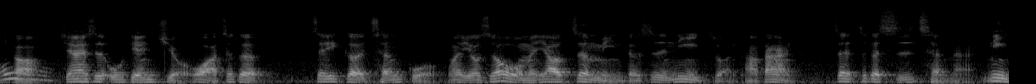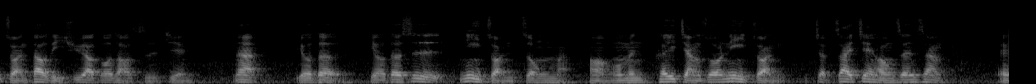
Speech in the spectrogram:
哦，现在是五点九哇，这个这一个成果，我有时候我们要证明的是逆转啊，当然这这个时程啊，逆转到底需要多少时间？那有的有的是逆转中嘛，哦，我们可以讲说逆转就在建宏身上，呃，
